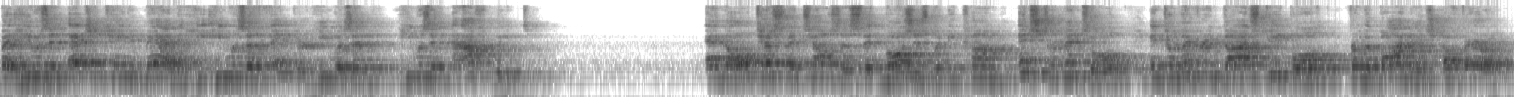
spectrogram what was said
but he was an educated man. He, he was a thinker. He was, a, he was an athlete. And the Old Testament tells us that Moses would become instrumental in delivering God's people from the bondage of Pharaoh.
